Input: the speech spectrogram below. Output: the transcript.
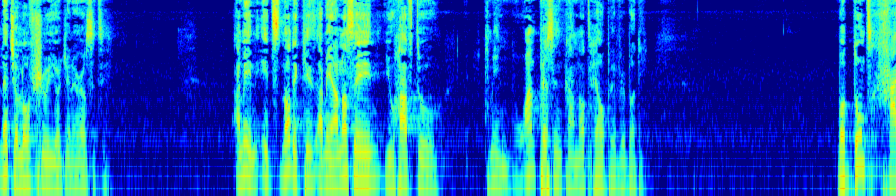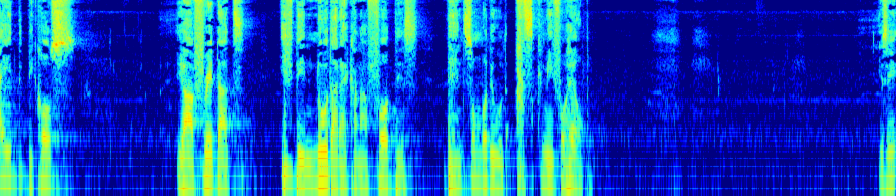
let your love show your generosity. I mean, it's not a case, I mean, I'm not saying you have to, I mean, one person cannot help everybody. But don't hide because you are afraid that if they know that I can afford this, then somebody would ask me for help. You see,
